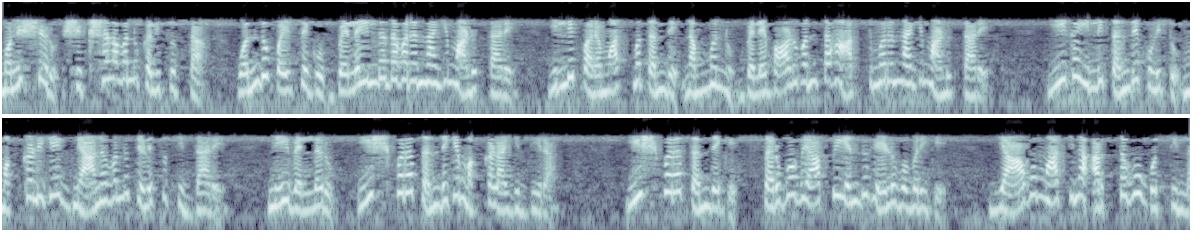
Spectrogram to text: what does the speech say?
ಮನುಷ್ಯರು ಶಿಕ್ಷಣವನ್ನು ಕಲಿಸುತ್ತಾ ಒಂದು ಪೈಸೆಗೂ ಬೆಲೆ ಇಲ್ಲದವರನ್ನಾಗಿ ಮಾಡುತ್ತಾರೆ. ಇಲ್ಲಿ ಪರಮಾತ್ಮ ತಂದೆ ನಮ್ಮನ್ನು ಬೆಲೆ ಬಾಳುವಂತಹ ಆತ್ಮರನ್ನಾಗಿ ಮಾಡುತ್ತಾರೆ. ಈಗ ಇಲ್ಲಿ ತಂದೆ ಕುಳಿತು ಮಕ್ಕಳಿಗೆ ಜ್ಞಾನವನ್ನು ತಿಳಿಸುತ್ತಿದ್ದಾರೆ. ನೀವೆಲ್ಲರೂ ಈಶ್ವರ ತಂದೆಗೆ ಮಕ್ಕಳಾಗಿದ್ದೀರಾ? ಈಶ್ವರ ತಂದೆಗೆ ಸರ್ವವ್ಯಾಪಿ ಎಂದು ಹೇಳುವವರಿಗೆ ಯಾವ ಮಾತಿನ ಅರ್ಥವೂ ಗೊತ್ತಿಲ್ಲ.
